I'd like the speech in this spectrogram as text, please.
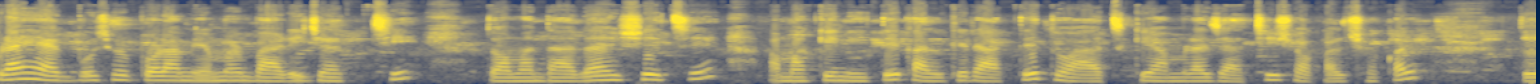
প্রায় এক বছর পর আমি আমার বাড়ি যাচ্ছি। তো আমার দাদা এসেছে আমাকে নিতে কালকে রাতে। তো আজকে আমরা যাচ্ছি সকাল সকাল। তো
